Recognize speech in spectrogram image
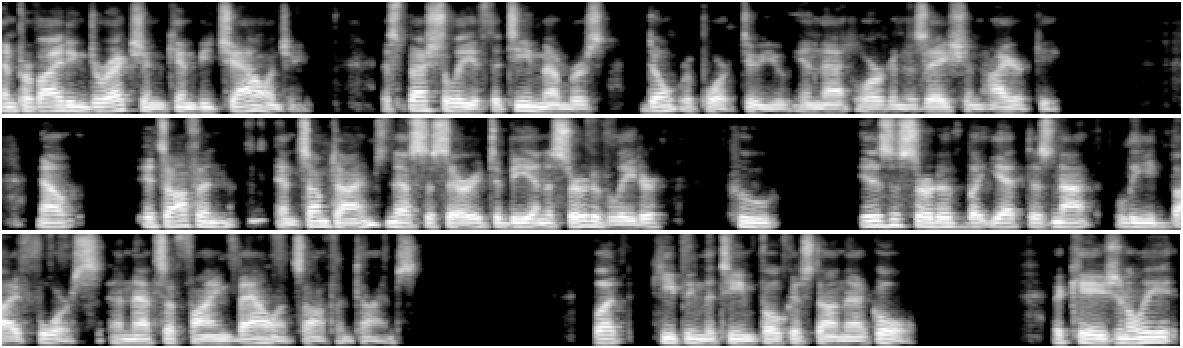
And providing direction can be challenging, especially if the team members don't report to you in that organization hierarchy. Now, it's often and sometimes necessary to be an assertive leader who is assertive but yet does not lead by force. And that's a fine balance oftentimes, but keeping the team focused on that goal. Occasionally,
